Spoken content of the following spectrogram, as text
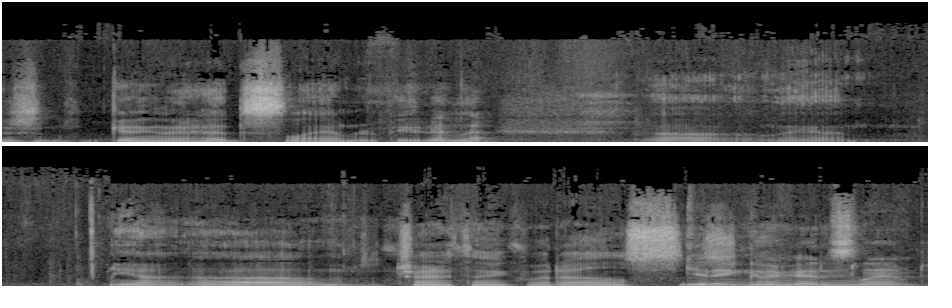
Just getting their heads slammed repeatedly. oh man. Yeah, um, trying to think what else. is Getting their head down. slammed.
